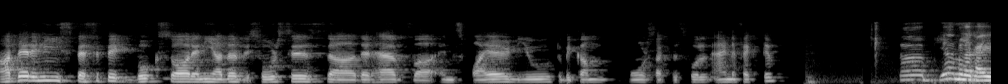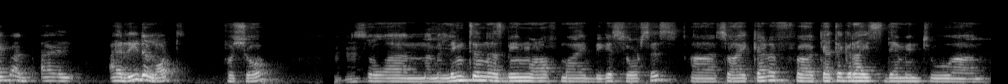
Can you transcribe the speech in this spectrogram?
are there any specific books or any other resources uh, that have uh, inspired you to become more successful and effective? Uh, yeah, I mean, like I, I, I, I read a lot for sure. Mhm. So um, I mean, LinkedIn has been one of my biggest sources. Uh, so I kind of uh, categorize them into um,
